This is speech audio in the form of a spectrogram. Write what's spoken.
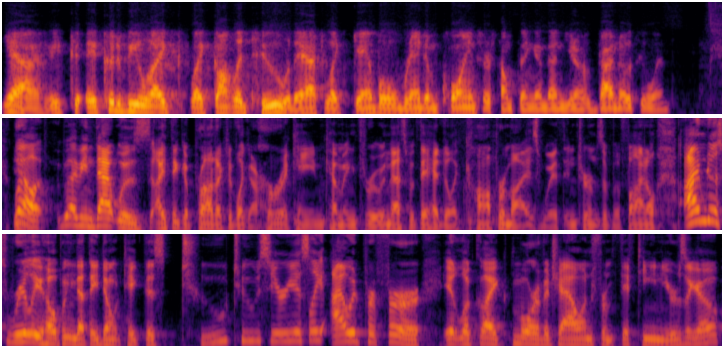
yeah? It it could be like like Gauntlet Two, where they have to like gamble random coins or something, and then you know, God knows who wins. Well, I mean, that was, I think, a product of like a hurricane coming through, and that's what they had to like compromise with in terms of a final. I'm just really hoping that they don't take this too, too seriously. I would prefer it look like more of a challenge from 15 years ago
